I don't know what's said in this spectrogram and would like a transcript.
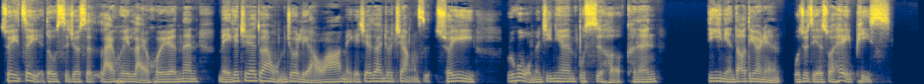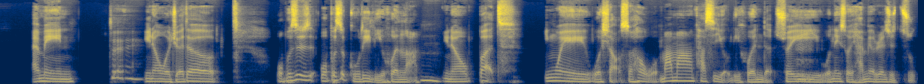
所以这也都是就是来回来回，那每个阶段我们就聊啊，每个阶段就这样子。所以如果我们今天不适合，可能第一年到第二年，我就直接说，Hey peace。I mean，对，you know，我觉得我不是我不是鼓励离婚啦，嗯 you know，but 因为我小时候我妈妈她是有离婚的，所以我那时候也还没有认识主。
